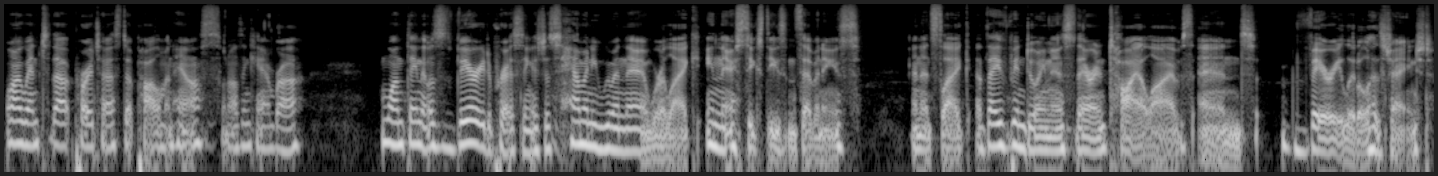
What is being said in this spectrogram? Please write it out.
When I went to that protest at Parliament House when I was in Canberra. One thing that was very depressing is just how many women there were like in their 60s and 70s. And it's like they've been doing this their entire lives and very little has changed.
